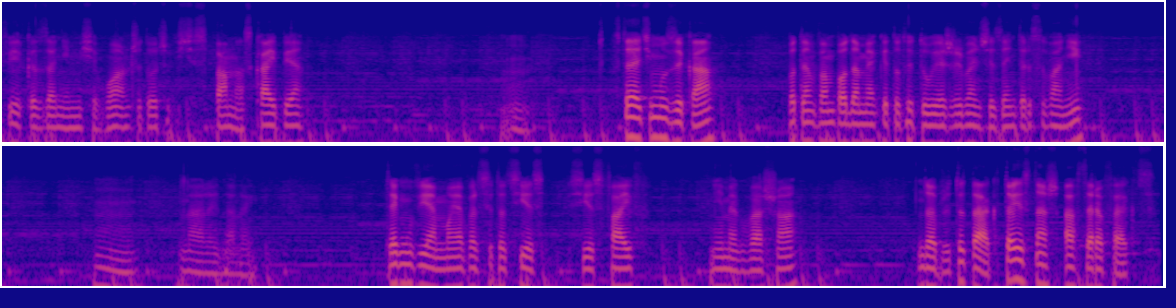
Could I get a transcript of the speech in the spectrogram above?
Chwilkę zanim mi się włączy, to oczywiście spam na Skype'ie. Hmm. Wtedy muzyka. Potem wam podam jakie to tytuły, jeżeli będziecie zainteresowani. Hmm. Dalej, dalej. Tak jak mówiłem, moja wersja to CS, CS5. Nie wiem jak wasza. Dobrze, to tak. To jest nasz After Effects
